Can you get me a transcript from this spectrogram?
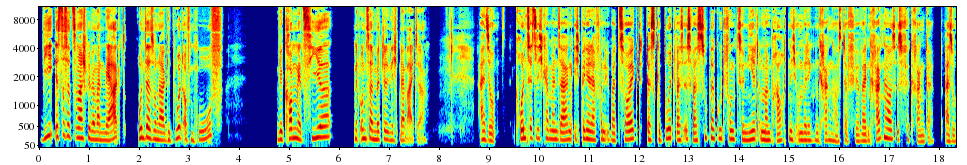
Wie ist das jetzt zum Beispiel, wenn man merkt, unter so einer Geburt auf dem Hof, wir kommen jetzt hier mit unseren Mitteln nicht mehr weiter? Also grundsätzlich kann man sagen, ich bin ja davon überzeugt, dass Geburt was ist, was super gut funktioniert und man braucht nicht unbedingt ein Krankenhaus dafür, weil ein Krankenhaus ist für Kranke. Also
